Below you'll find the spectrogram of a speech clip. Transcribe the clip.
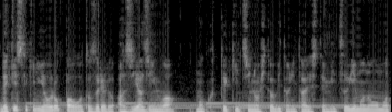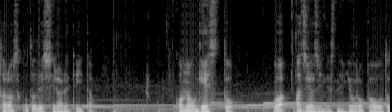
歴史的にヨーロッパを訪れるアジア人は目的地の人々に対して貢ぎ物をもたらすことで知られていた。このゲストはアジア人ですね。ヨーロッパを訪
